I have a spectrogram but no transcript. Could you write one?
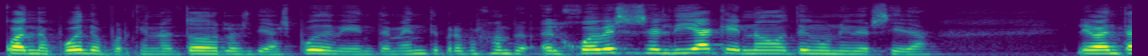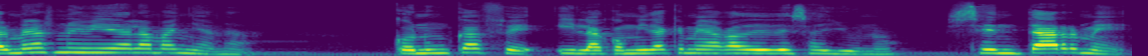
cuando puedo, porque no todos los días puedo, evidentemente, pero por ejemplo, el jueves es el día que no tengo universidad. Levantarme a las nueve y media de la mañana con un café y la comida que me haga de desayuno, sentarme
